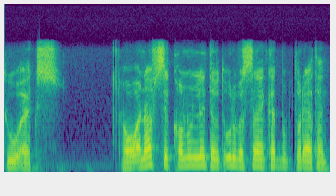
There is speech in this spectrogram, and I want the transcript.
2 x هو نفس القانون اللي انت بتقوله بس أنا كاتبه بطريقة تانية.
